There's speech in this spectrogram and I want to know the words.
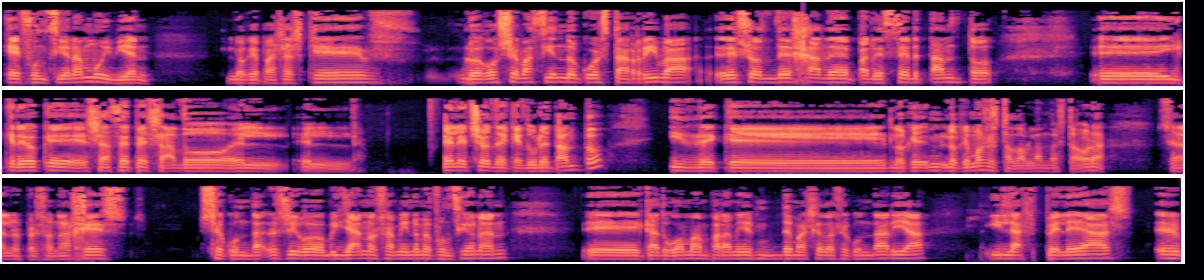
que funciona muy bien. Lo que pasa es que luego se va haciendo cuesta arriba, eso deja de aparecer tanto eh, y creo que se hace pesado el, el, el hecho de que dure tanto y de que lo que lo que hemos estado hablando hasta ahora. O sea, los personajes secundarios, digo, villanos a mí no me funcionan. Eh, Catwoman para mí es demasiado secundaria. Y las peleas, eh,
